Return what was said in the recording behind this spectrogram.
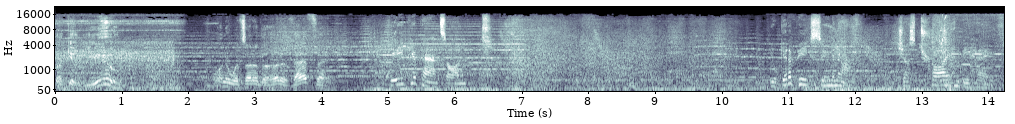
Look at you. Wonder what's under the hood of that thing. Keep your pants on. You'll get a peek soon enough. Just try and behave.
